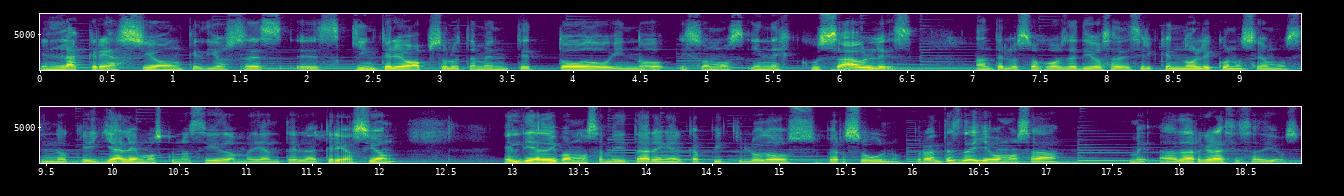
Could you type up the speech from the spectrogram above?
en la creación, que Dios es, es, quien creó absolutamente todo y, no, y somos inexcusables ante los ojos de Dios a decir que no le conocemos, sino que ya le hemos conocido mediante la creación. El día de hoy vamos a meditar en el capítulo 2, verso 1, pero antes de ello vamos a, dar gracias a Dios.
